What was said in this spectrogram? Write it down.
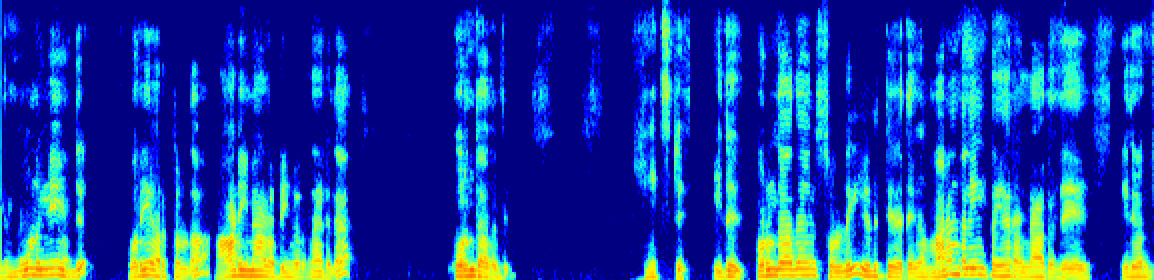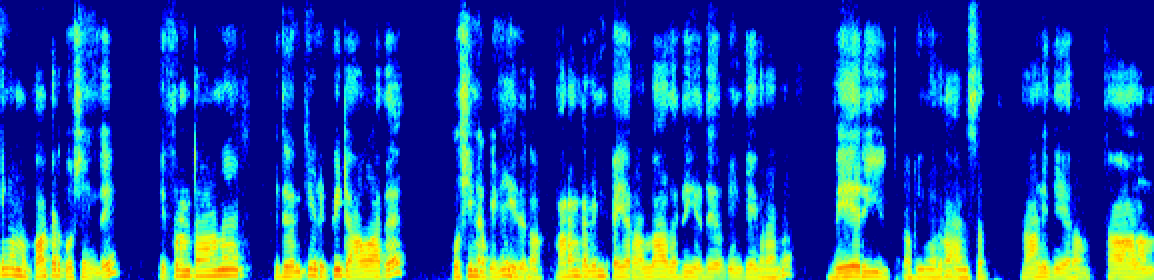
இது மூணுமே வந்து ஒரே அர்த்தம் தான். ஆடினால் அப்படிங்கிறது தான் இதுல பொருந்தாதது. நெக்ஸ்ட் இது பொருந்தாத சொல்லை எடுத்து எழுதுக மரங்களின் பெயர் அல்லாதது. இது வரைக்கும் நம்ம பார்க்குற கொஷின் டிஃப்ரெண்டான இது வரைக்கும் ரிப்பீட் ஆகாத கொஷின் அப்படின்னா இதுதான். மரங்களின் பெயர் அல்லாதது எது அப்படின்னு கேட்குறாங்க வேரி அப்படிங்கிறது தான் ஆன்சர் நாளிகேரம் தாளம்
